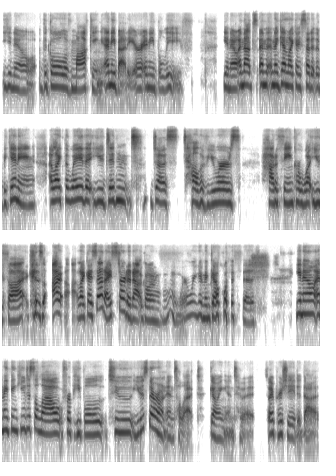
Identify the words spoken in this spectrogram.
you know the goal of mocking anybody or any belief you know and that's and, and again like i said at the beginning i like the way that you didn't just tell the viewers how to think or what you thought because i like i said i started out going where are we going to go with this? You know and i think you just allow for people to use their own intellect going into it so i appreciated that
